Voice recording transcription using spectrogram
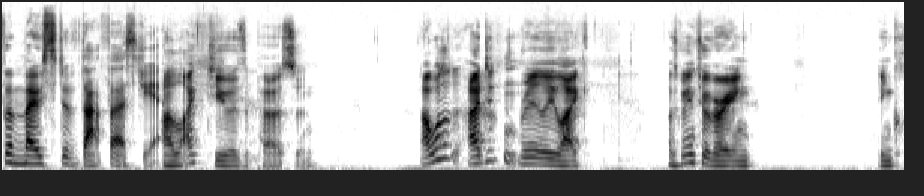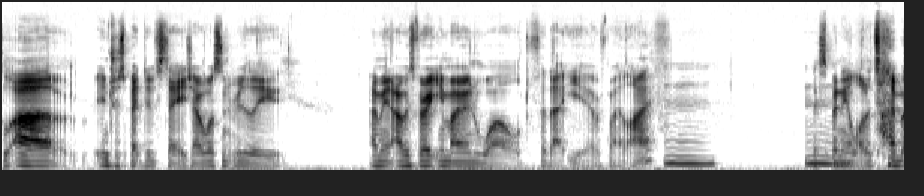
for most of that first year. I liked you as a person. I wasn't. I didn't really like. I was going through a very in, incl- uh, introspective stage. I wasn't really. I mean, I was very in my own world for that year of my life. Mm. Like spending a lot of time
